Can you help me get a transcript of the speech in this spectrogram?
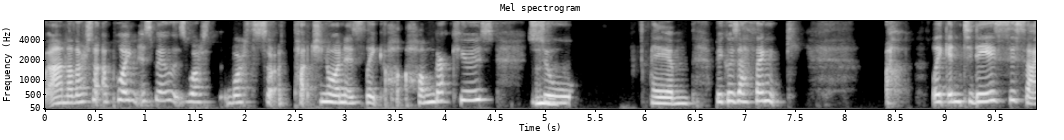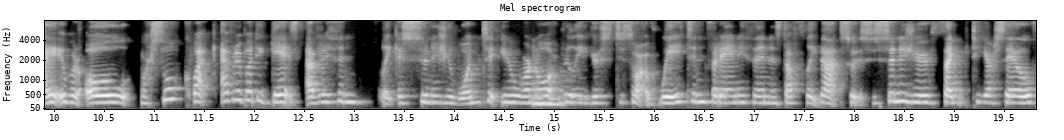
another sort of point as well it's worth worth sort of touching on is like hunger cues. So mm-hmm. um because i think like in today's society we're all we're so quick. Everybody gets everything like as soon as you want it. You know we're not mm-hmm. really used to sort of waiting for anything and stuff like that. So it's as soon as you think to yourself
